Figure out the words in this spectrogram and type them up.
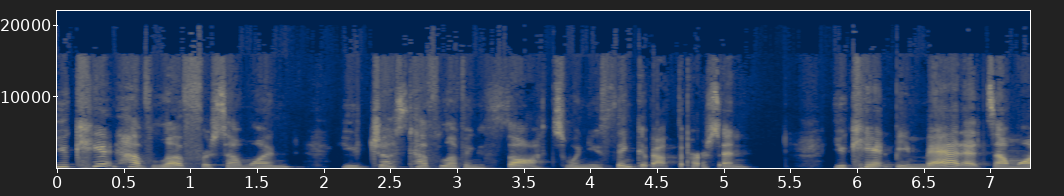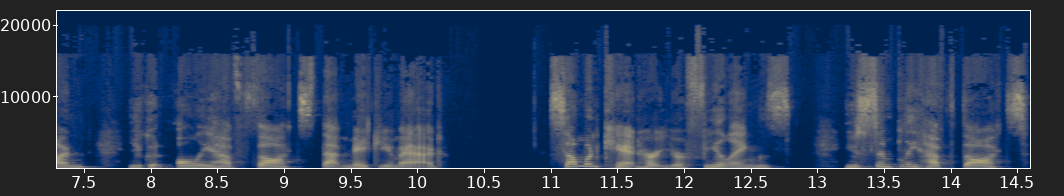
You can't have love for someone, you just have loving thoughts when you think about the person. You can't be mad at someone, you can only have thoughts that make you mad. Someone can't hurt your feelings, you simply have thoughts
